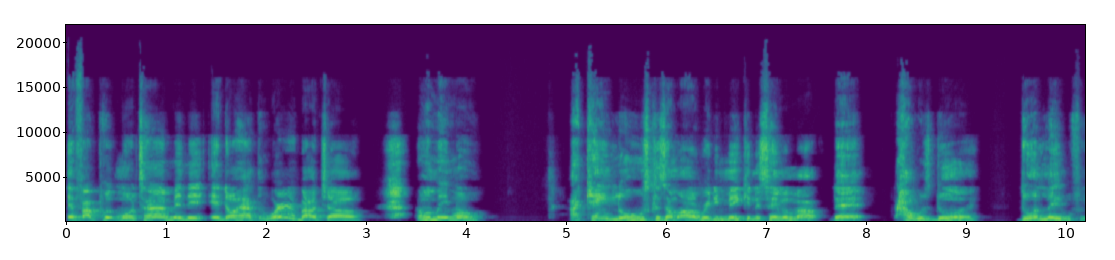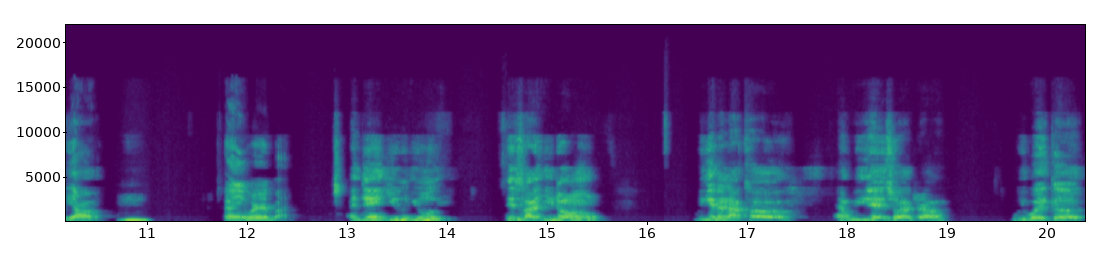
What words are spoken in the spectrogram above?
if I put more time in it and don't have to worry about y'all, I'm gonna make more. I can't lose because I'm already making the same amount that I was doing doing labor for y'all. Mhm. I ain't worried about it. And then you, you, it's like you don't. We get in our car and we head to our job. We wake up,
